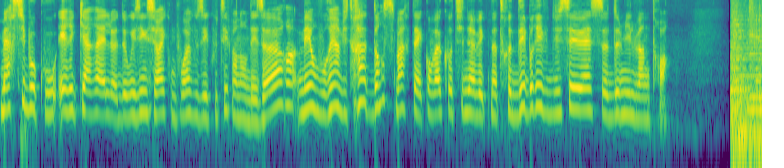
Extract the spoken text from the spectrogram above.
Merci beaucoup. Eric Carrel de Weezing, c'est vrai qu'on pourrait vous écouter pendant des heures, mais on vous réinvitera dans Smart Tech. On va continuer avec notre débrief du CES 2023. Thank you.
